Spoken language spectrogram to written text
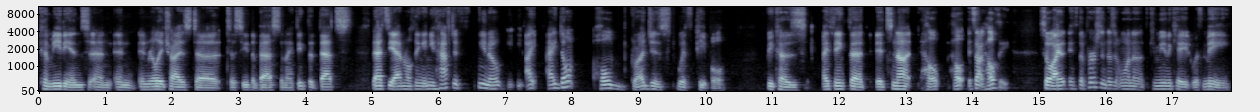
comedians and and and really tries to to see the best. And i think that that's that's the admiral thing. And you have to you know i i don't hold grudges with people because i think that it's not help help it's not healthy. So i if the person doesn't want to communicate with me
